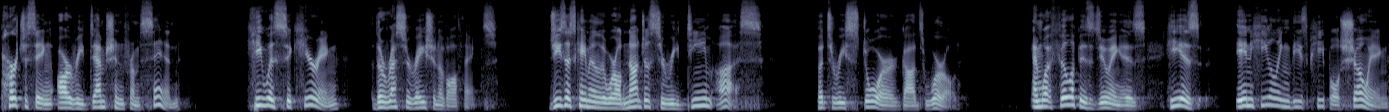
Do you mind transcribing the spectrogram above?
purchasing our redemption from sin, he was securing the restoration of all things. Jesus came into the world not just to redeem us, but to restore God's world. And what Philip is doing is he is, in healing these people, showing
